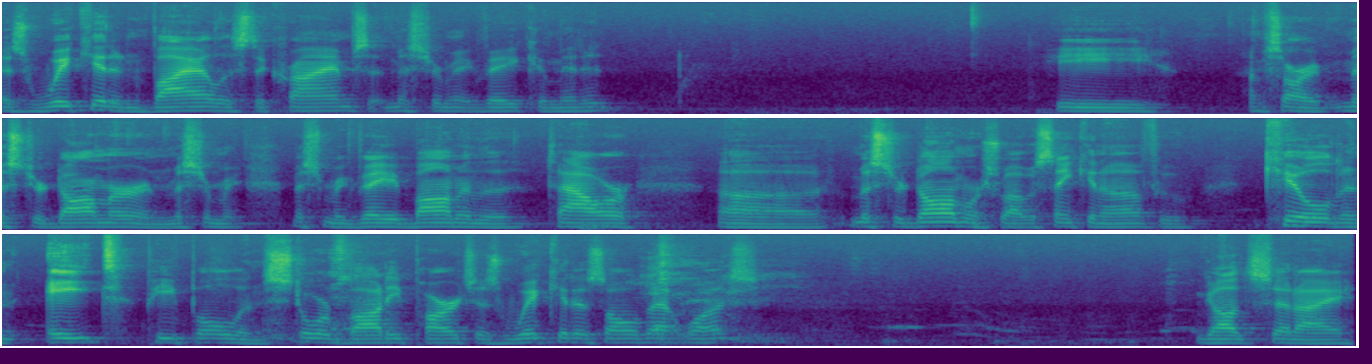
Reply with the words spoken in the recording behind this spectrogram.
as wicked and vile as the crimes that Mr. McVeigh committed, he, I'm sorry, Mr. Dahmer and Mr. Mr. McVeigh bombing the tower. Uh, Mr. Dahmer is who I was thinking of, who killed and ate people and stored body parts, as wicked as all that was. God said, I,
